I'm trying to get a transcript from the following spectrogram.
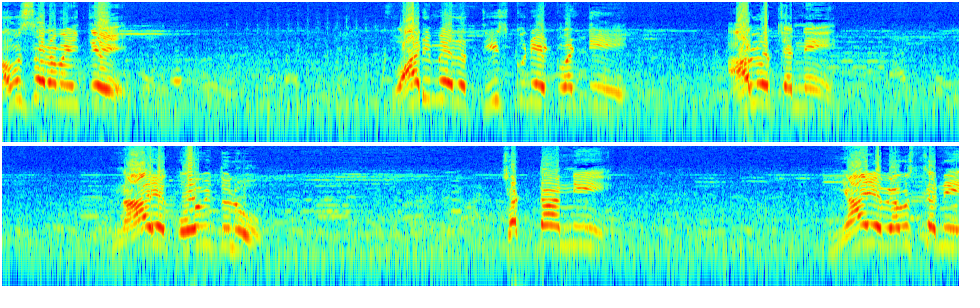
అవసరమైతే వారి మీద తీసుకునేటువంటి ఆలోచనని న్యాయ కోవిదులు చట్టాన్ని న్యాయ వ్యవస్థని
